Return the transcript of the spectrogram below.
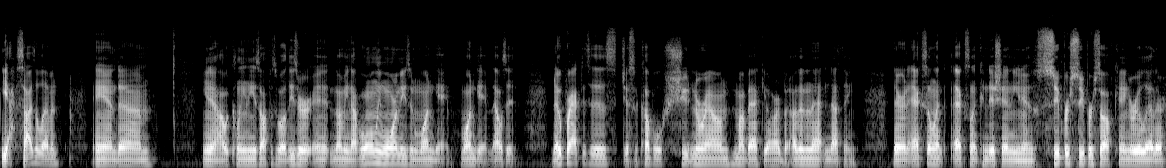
Yeah, size 11. And, um, you know, I would clean these off as well. These are, eh, I mean, I've only worn these in one game. One game, that was it. No practices, just a couple shooting around my backyard, but other than that, nothing. They're in excellent, excellent condition, you know, super, super soft kangaroo leather,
